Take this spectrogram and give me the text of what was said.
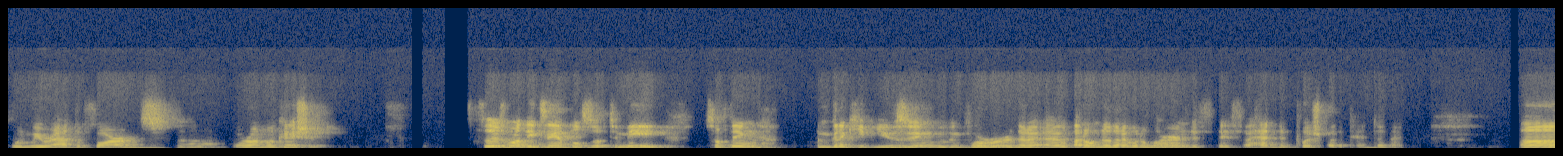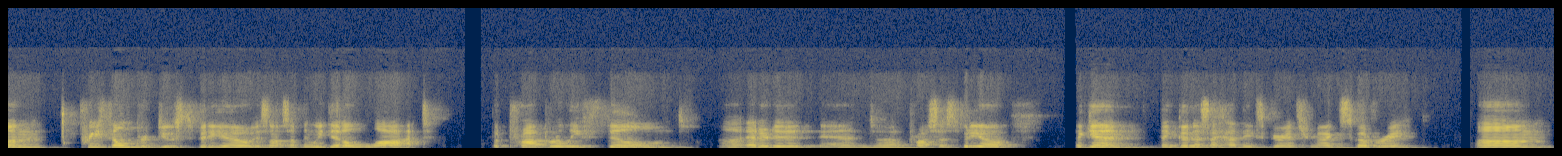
when we were at the farms uh, or on location. So there's one of the examples of, to me, something I'm going to keep using moving forward that I, I don't know that I would have learned if, if I hadn't been pushed by the pandemic. Um, pre-filmed produced video is not something we did a lot, but properly filmed, uh, edited, and uh, processed video. Again, thank goodness I had the experience from Ag Discovery. Um,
